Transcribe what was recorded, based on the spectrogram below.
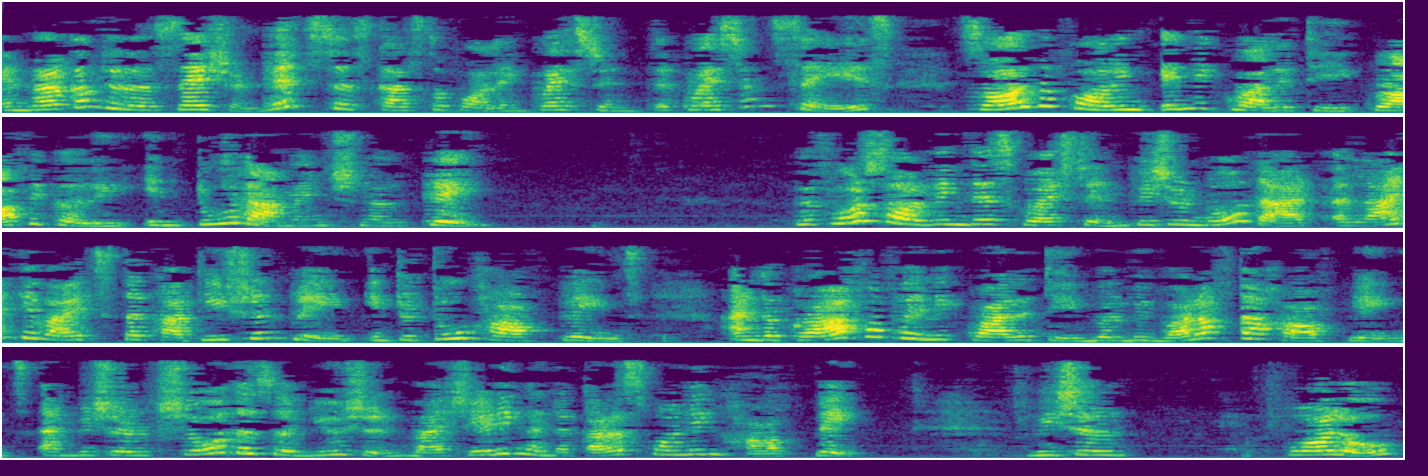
and welcome to the session. Let's discuss the following question. The question says, solve the following inequality graphically in two-dimensional plane. Before solving this question, we should know that a line divides the Cartesian plane into two half planes and the graph of inequality will be one of the half planes and we shall show the solution by shading in the corresponding half plane. We shall follow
